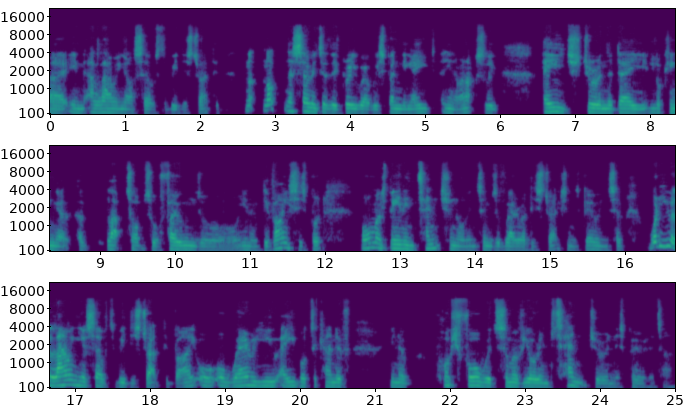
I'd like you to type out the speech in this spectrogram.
uh, in allowing ourselves to be distracted not not necessarily to the degree where we're spending age, you know, an absolute age during the day looking at, at laptops or phones or you know devices, but almost being intentional in terms of where our distractions going. So, what are you allowing yourself to be distracted by, or or where are you able to kind of, you know, push forward some of your intent during this period of time?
